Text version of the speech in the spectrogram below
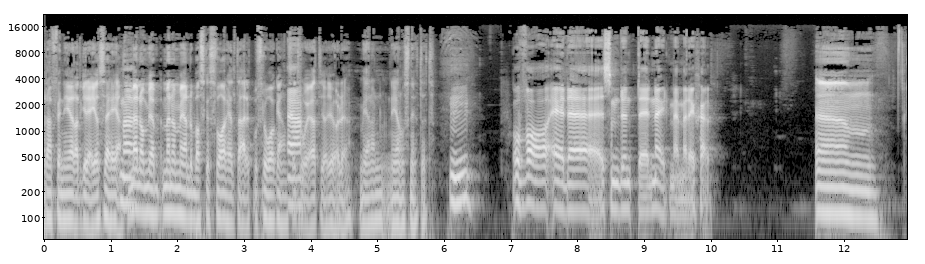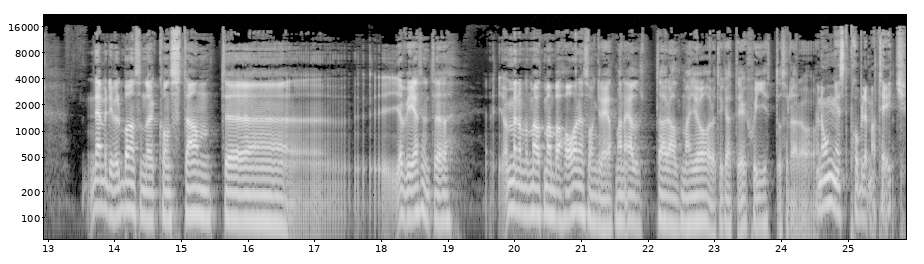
raffinerad grej att säga. Nej. Men om, jag, men om jag ändå bara ska svara helt ärligt på frågan så Ja. tror jag att jag gör det mer än genomsnittet. Och vad är det som du inte är nöjd med med dig själv? Ehm, nej men det är väl bara en sån där konstant, eh, jag vet inte. Jag menar att man bara har en sån grej att man ältar allt man gör och tycker att det är skit och sådär. Och, En ångestproblematik.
